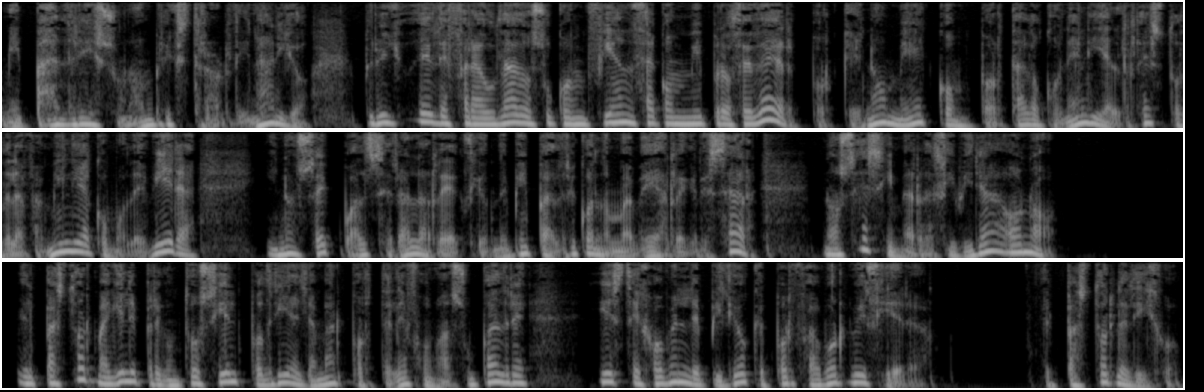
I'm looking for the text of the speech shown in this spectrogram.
mi padre es un hombre extraordinario, pero yo he defraudado su confianza con mi proceder, porque no me he comportado con él y el resto de la familia como debiera, y no sé cuál será la reacción de mi padre cuando me vea regresar. No sé si me recibirá o no. El pastor Magui le preguntó si él podría llamar por teléfono a su padre, y este joven le pidió que por favor lo hiciera. El pastor le dijo,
